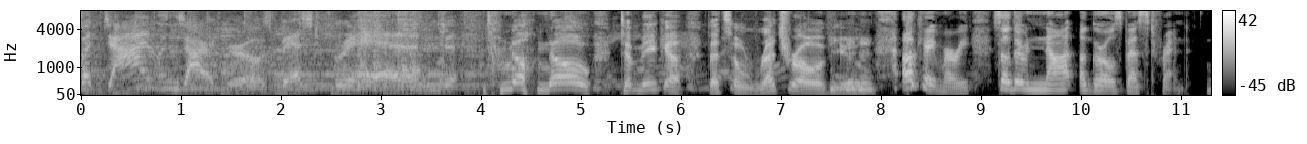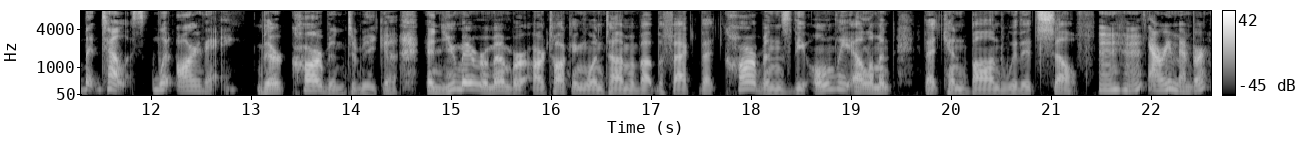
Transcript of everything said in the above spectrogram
but diamonds are a girl's best friend. No, no, Tamika, that's so retro of you. okay, Murray. So they're not a girl's best friend. But tell us, what are they? They're carbon, Tamika. And you may remember our talking one time about the fact that carbon's the only element that can bond with itself. Mm-hmm, I remember.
